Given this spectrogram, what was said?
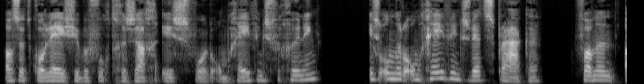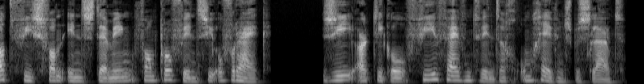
als het college bevoegd gezag is voor de omgevingsvergunning, is onder de omgevingswet sprake van een advies van instemming van provincie of Rijk. Zie artikel 425 Omgevingsbesluit.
